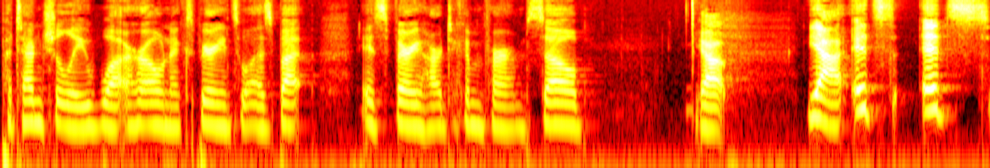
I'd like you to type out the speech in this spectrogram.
potentially what her own experience was but it's very hard to confirm. So yeah. yeah it's it's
